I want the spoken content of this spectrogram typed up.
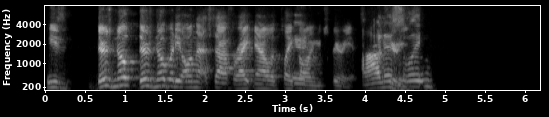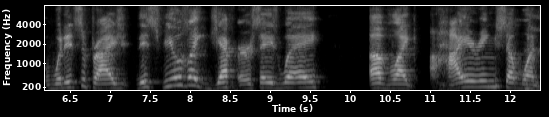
he's there's no there's nobody on that staff right now with play Dude, calling experience. Honestly, would it surprise you? This feels like Jeff Irsay's way of like hiring someone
